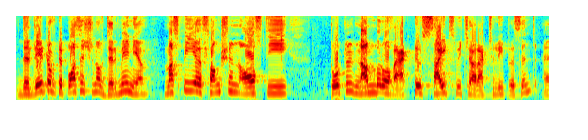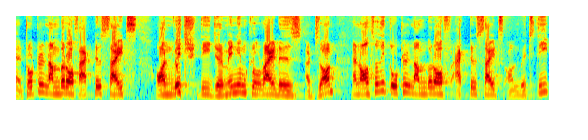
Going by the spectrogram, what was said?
the rate of deposition of germanium must be a function of the total number of active sites which are actually present, uh, total number of active sites on which the germanium chloride is adsorbed and also the total number of active sites on which the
